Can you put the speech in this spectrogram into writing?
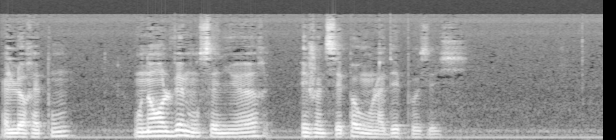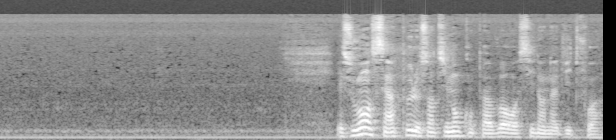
Elle leur répond On a enlevé mon Seigneur et je ne sais pas où on l'a déposé. Et souvent, c'est un peu le sentiment qu'on peut avoir aussi dans notre vie de foi.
